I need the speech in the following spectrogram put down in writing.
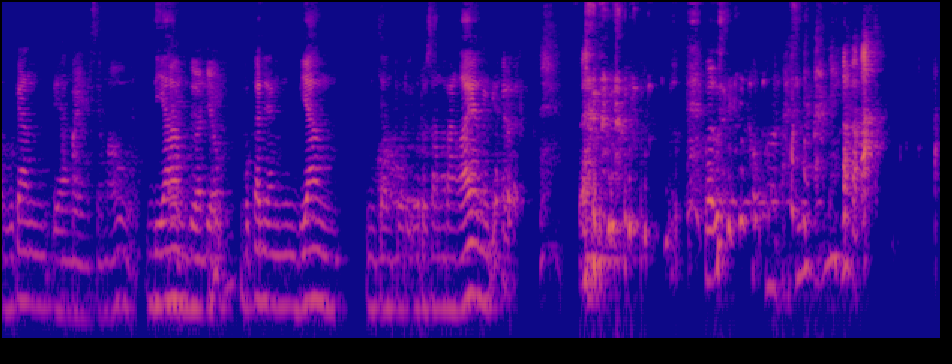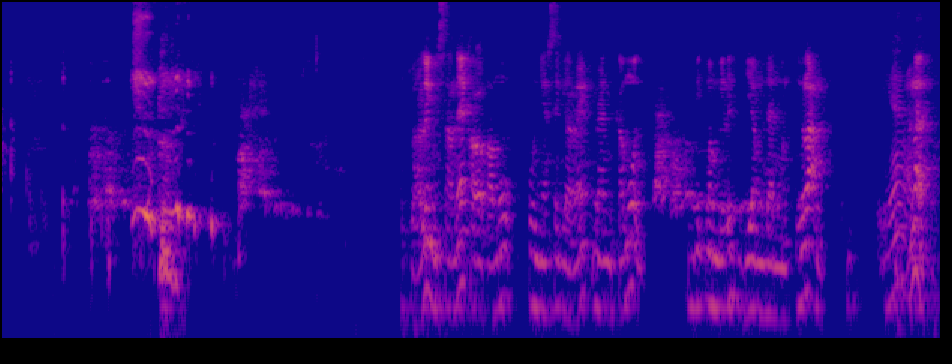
bukan yang Apa yang saya mau? diam Dia diam. bukan yang diam mencampuri urusan orang lain gitu. Kok konotasinya aneh? Kecuali misalnya kalau kamu punya segalanya dan kamu memilih diam dan menghilang, ya gimana tuh?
